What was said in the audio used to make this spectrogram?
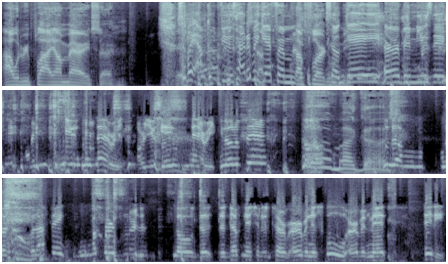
I would reply. I'm married, sir. So wait, I'm confused. How did we get from Stop flirting so gay urban music? You're married. Are you gay? or Married. You know what I'm saying? Oh my God. But, but, but I think when I first learned, you know, the, the definition of the term urban in school, urban meant city,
